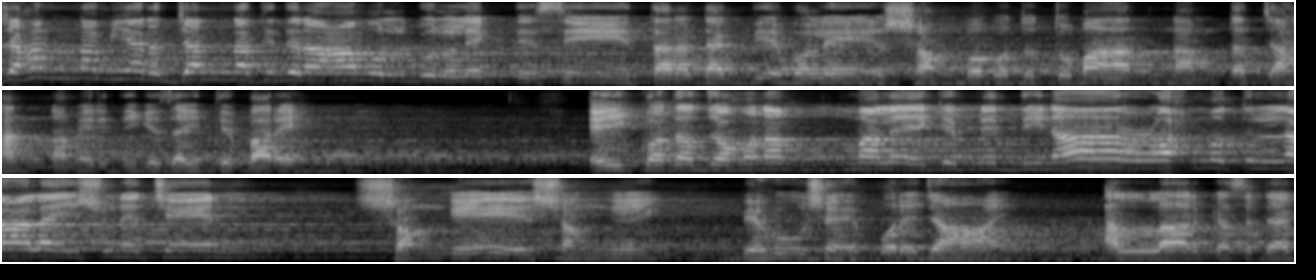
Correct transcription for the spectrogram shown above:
জাহান্নামী আর জান্নাতীদের আমলগুলো লিখতেছে, তারা ডাক দিয়ে বলে, সম্ভবত তোমার নামটা জাহান্নামের দিকে যাইতে পারে। এই কথা যখন মালিক ইবনে দিনার রহমতুল্লাহ আলাই শুনেছেন, সঙ্গে সঙ্গে বেহুশ হয়ে পড়ে যায়। আল্লাহর কাছে ডাক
